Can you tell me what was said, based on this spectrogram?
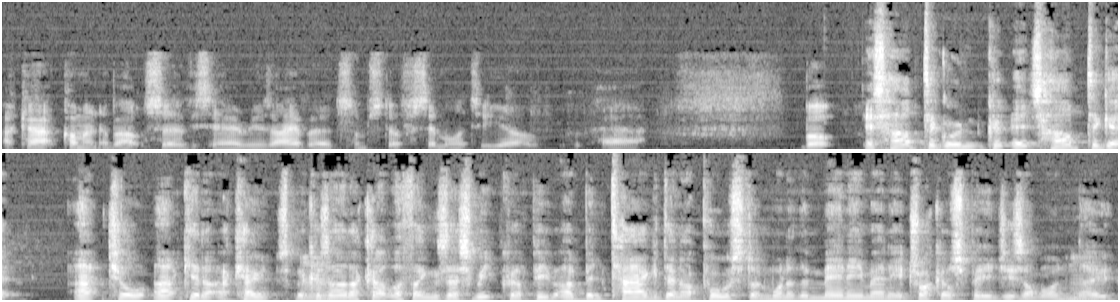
I can't comment about service areas. I have heard some stuff similar to yours. Uh, but it's hard to go. And, it's hard to get actual accurate accounts because mm. I had a couple of things this week where people I've been tagged in a post on one of the many many truckers pages I'm on mm. now,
